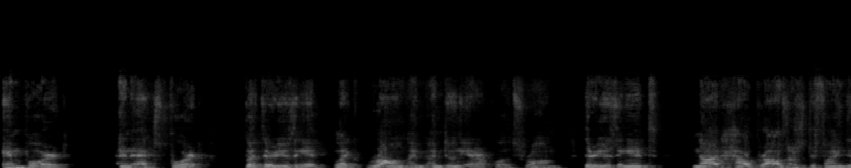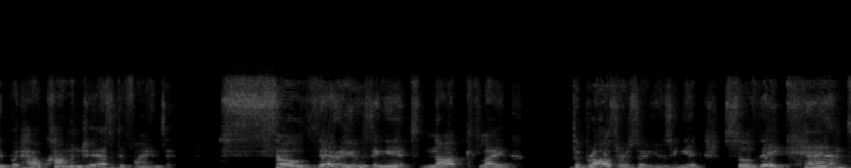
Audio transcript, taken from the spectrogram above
import and export, but they're using it like wrong. I'm, I'm doing air quotes wrong. They're using it not how browsers defined it, but how CommonJS defines it. So they're using it not like the browsers are using it. So they can't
